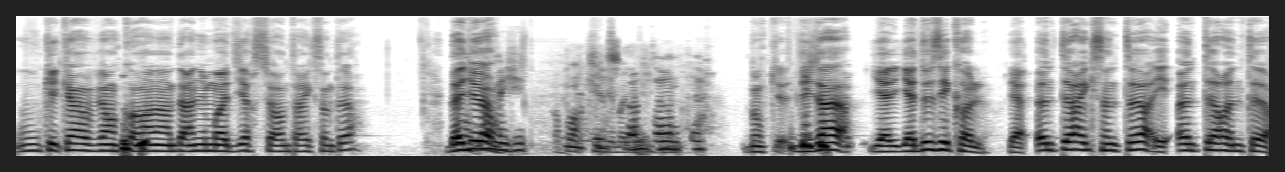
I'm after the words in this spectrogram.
Ou quelqu'un avait encore un, dernier mot à dire sur Hunter x Hunter D'ailleurs, donc euh, déjà, il y a, il y a deux écoles. Il y a Hunter x Hunter et Hunter x Hunter.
